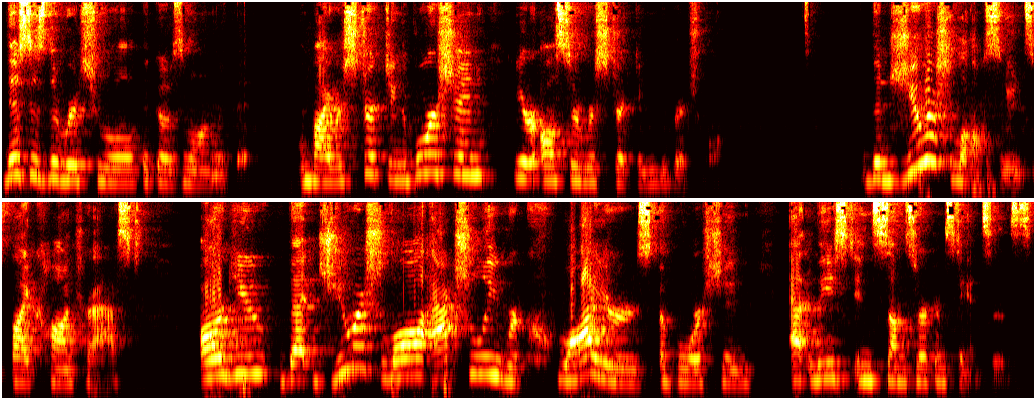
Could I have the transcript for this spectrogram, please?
this is the ritual that goes along with it. And by restricting abortion, you're also restricting the ritual. The Jewish lawsuits, by contrast, argue that Jewish law actually requires abortion, at least in some circumstances.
